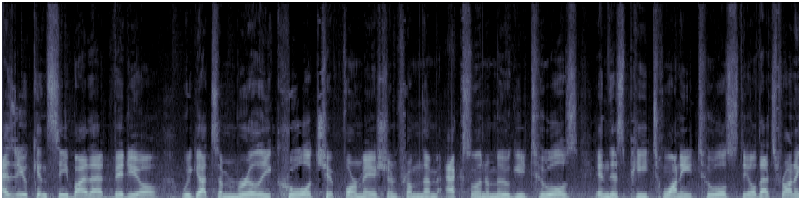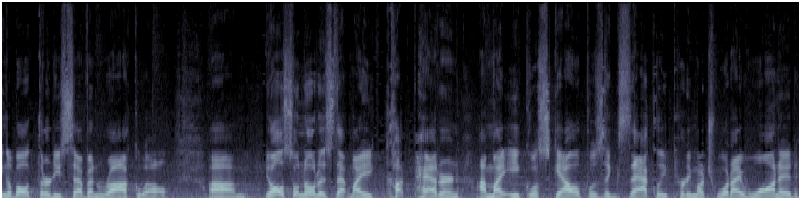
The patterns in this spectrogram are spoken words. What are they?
As you can see by that video, we got some really cool chip formation from them excellent Emuge tools in this P20 tool steel. That's running about 37 Rockwell. Um, you also notice that my cut pattern on my equal scallop was exactly pretty much what I wanted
